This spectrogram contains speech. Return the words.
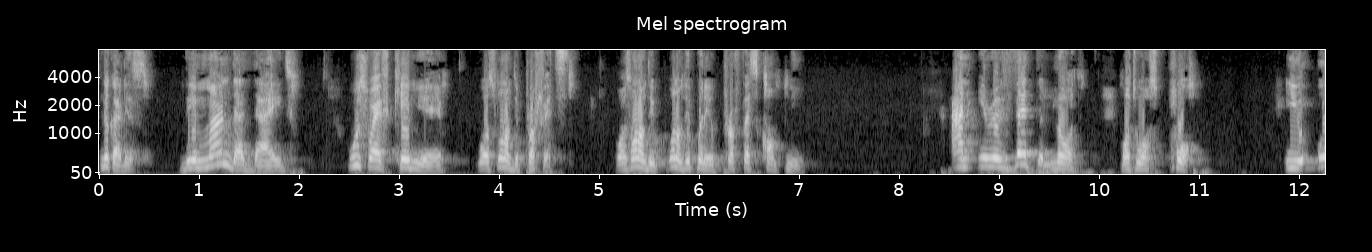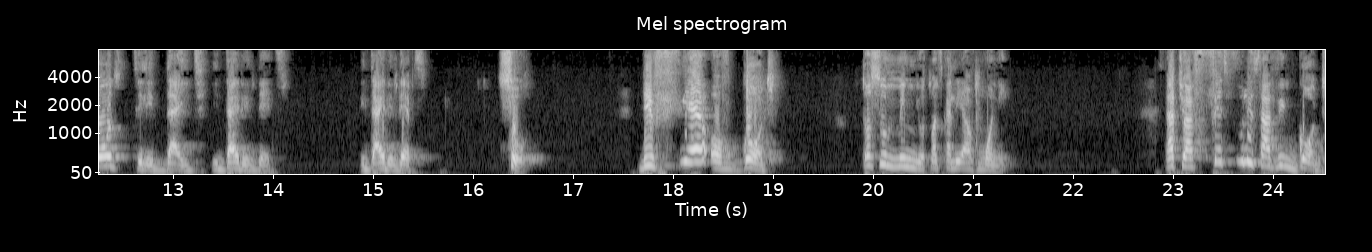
Look at this. The man that died, whose wife came here, was one of the prophets was one of the one of the people in a prophet's company. And he revered the Lord, but was poor. He owed till he died. He died in debt. He died in debt. So, the fear of God doesn't mean you automatically have money. That you are faithfully serving God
